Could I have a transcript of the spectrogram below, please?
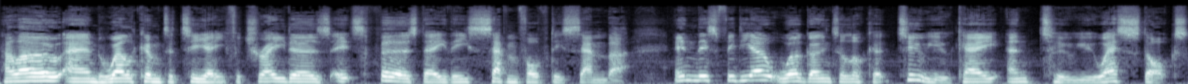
Hello and welcome to TA for Traders. It's Thursday, the 7th of December. In this video, we're going to look at two UK and two US stocks.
